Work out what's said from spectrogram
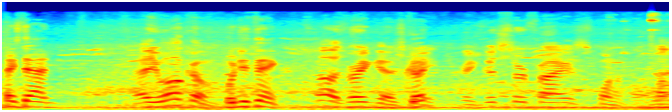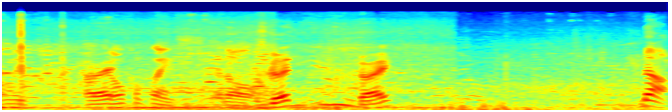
Thanks, Dad. Hey, you're welcome. What do you think? Oh, it's very good. It's Good? great. Great. Good stir fries. Wonderful. Lovely. All right. No complaints at all. It's good? Mm-hmm. It's all right? No.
